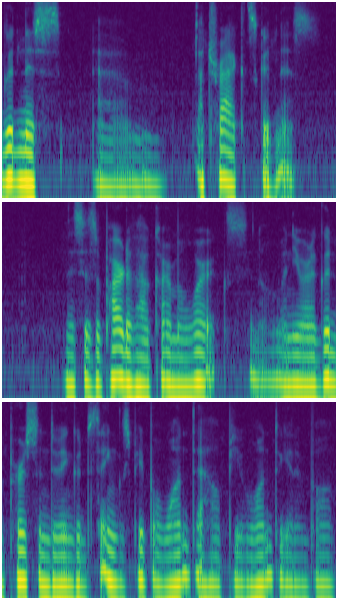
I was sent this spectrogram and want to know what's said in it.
goodness um, attracts goodness. This is a part of how karma works. You know, when you are a good person doing good things, people want to help you, want to get involved.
